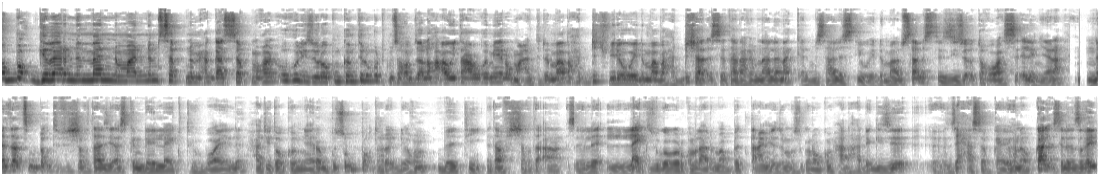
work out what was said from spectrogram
صبو جبرن نمن نمن نمسب نمحق سب محن أهل يزوركم كم تلو بدكم سخم زلها عوي تعو غمير وما عن ما بحدش فيديو ويد ما بحدش هذا استراخمنا لنا كان استي ويد ما بسال استي زي زقته هو سئل يرا نزات صبقت في الشغطة زي أسكن دي لايك تهبوايل حتي توكم نيرا بصبق ترى اليوم بتي نتا في الشغطة لايك زوجوركم لارما بتعمي إذا مسكنوكم حد حد جزء زي حسب كايو هنا وقال سلا زغي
